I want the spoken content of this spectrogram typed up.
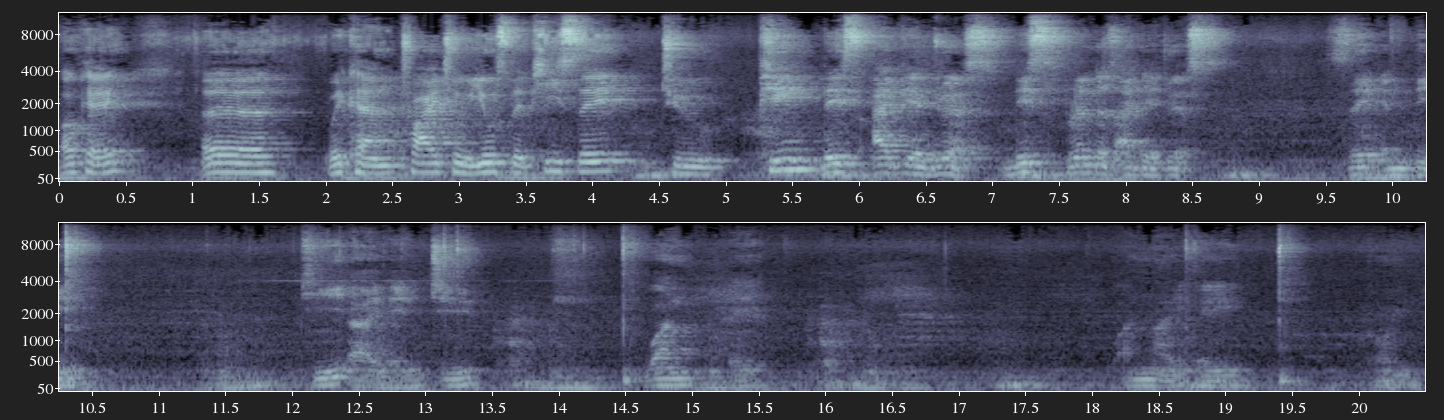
okay, uh, we can try to use the PC to pin this IP address, this printer's IP address. CMD PING 1A 198 point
